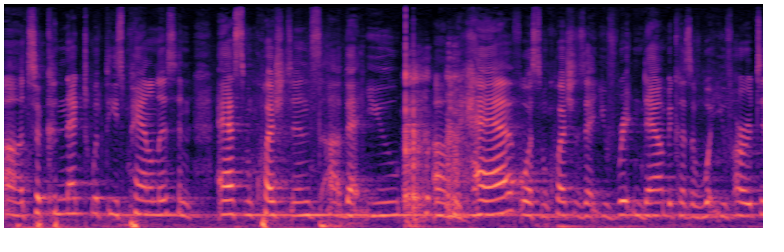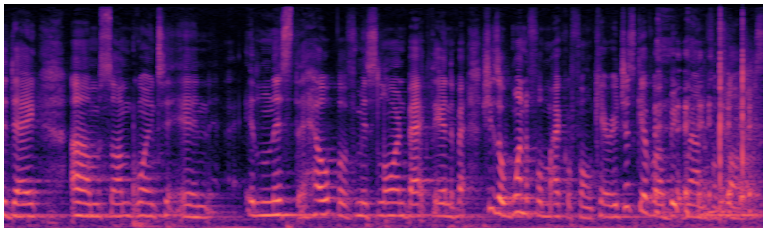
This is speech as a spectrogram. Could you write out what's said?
uh, to connect with these panelists and ask some questions uh, that you um, have or some questions that you've written down because of what you've heard today. Um, so I'm going to en- enlist the help of Miss Lauren back there in the back. She's a wonderful microphone carrier. Just give her a big round of applause.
